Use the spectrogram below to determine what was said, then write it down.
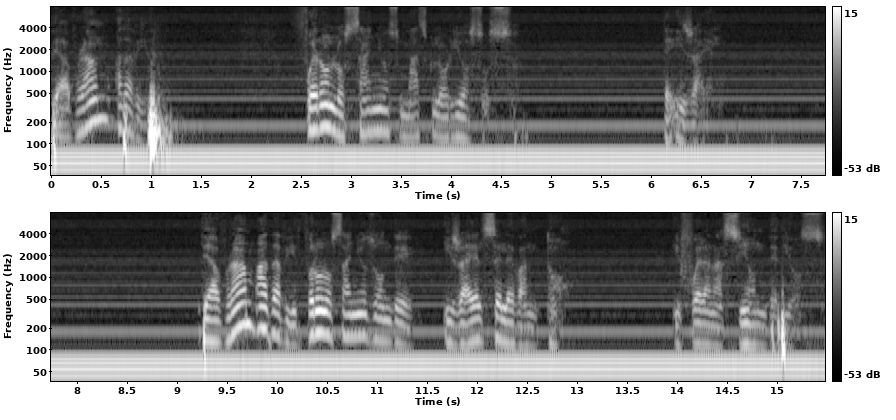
de Abraham a David, fueron los años más gloriosos de Israel. De Abraham a David fueron los años donde Israel se levantó y fue la nación de Dios.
